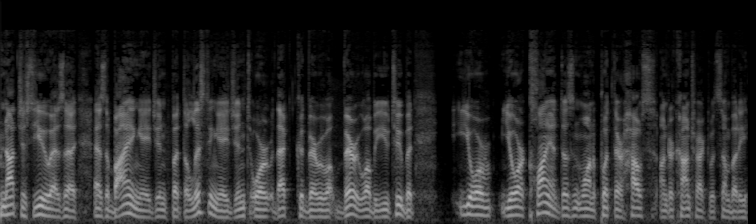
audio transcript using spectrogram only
Not just you as a as a buying agent, but the listing agent, or that could very well very well be you too. But your your client doesn't want to put their house under contract with somebody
